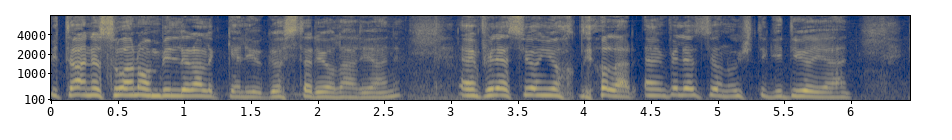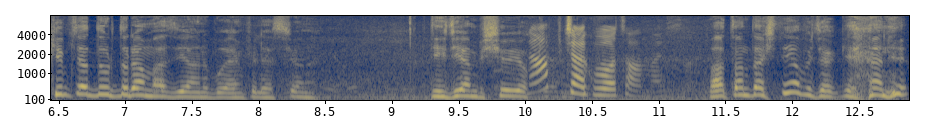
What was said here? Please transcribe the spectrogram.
Bir tane soğan 11 liralık geliyor gösteriyorlar yani. Enflasyon yok diyorlar. Enflasyon uçtu gidiyor yani. Kimse durduramaz yani bu enflasyonu. Diyeceğim bir şey yok. Ne yapacak bu vatandaşlar? Vatandaş ne yapacak yani?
